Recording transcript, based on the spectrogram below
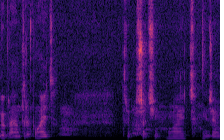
wybrałem tryb white. Tryb trzeci white. Jedziemy.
